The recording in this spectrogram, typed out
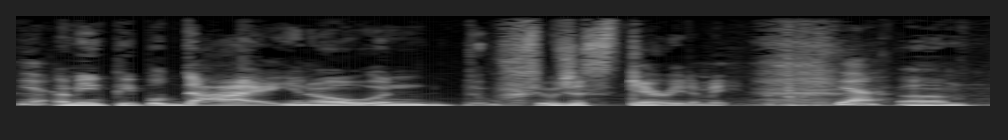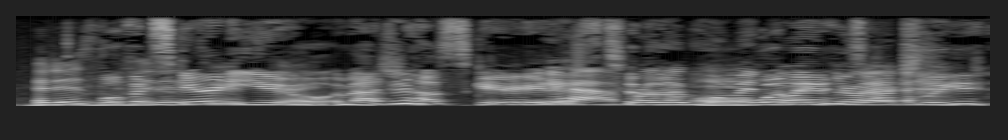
Yeah. I mean, people die. You know, and it was just scary to me. Yeah. Um, it is. Well, if it's is scary to you, scary. imagine how scary it is Yeah, to for the the woman woman going who's through actually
